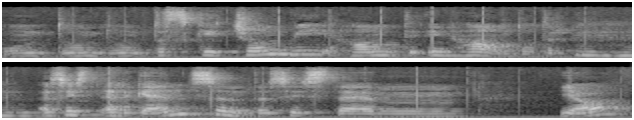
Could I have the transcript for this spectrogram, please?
und, und, und das geht schon wie Hand in Hand. Oder? Mhm. Es ist ergänzend, das ist, ähm, ja.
